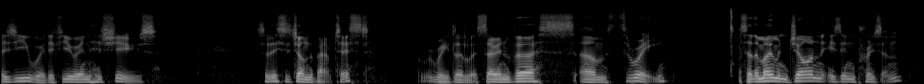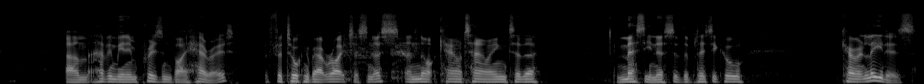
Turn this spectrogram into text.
as you would if you were in his shoes. So this is John the Baptist. Read a little bit. So in verse um, 3, so at the moment John is in prison um, having been imprisoned by Herod for talking about righteousness and not kowtowing to the messiness of the political current leaders.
